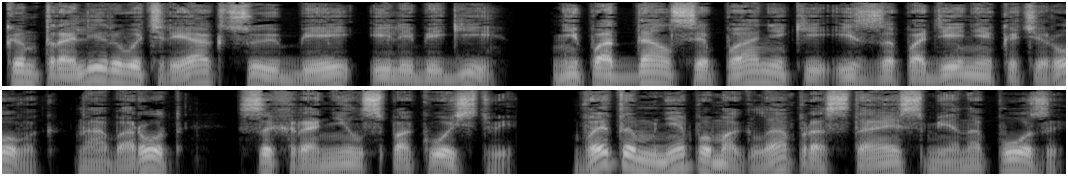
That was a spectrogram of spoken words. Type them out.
контролировать реакцию «бей или беги», не поддался панике из-за падения котировок, наоборот, сохранил спокойствие. В этом мне помогла простая смена позы.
